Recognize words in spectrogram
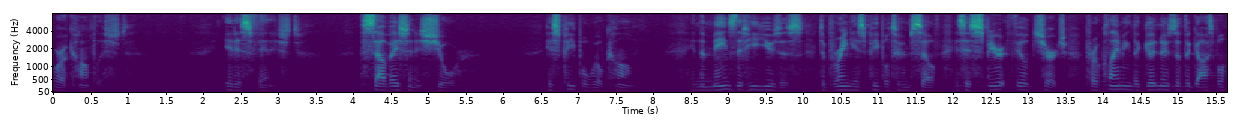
were accomplished. It is finished. The salvation is sure. His people will come. And the means that he uses to bring his people to himself is his spirit filled church, proclaiming the good news of the gospel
